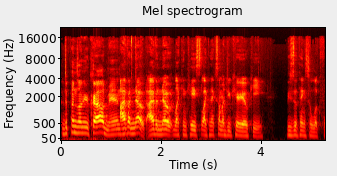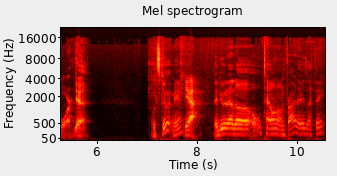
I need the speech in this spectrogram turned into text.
it depends on your crowd, man. I have a note. I have a note, like in case, like next time I do karaoke, these are things to look for. yeah. Let's do it, man. Yeah. They do it at uh, Old Town on Fridays, I think.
